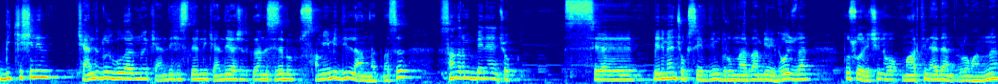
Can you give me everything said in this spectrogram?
bir kişinin kendi duygularını, kendi hislerini, kendi yaşadıklarını size bu samimi dille anlatması sanırım beni en çok benim en çok sevdiğim durumlardan biriydi. O yüzden bu soru için o Martin Eden romanını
